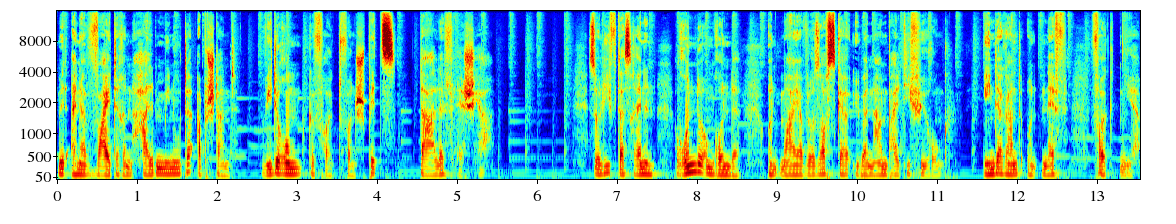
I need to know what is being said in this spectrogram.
mit einer weiteren halben Minute Abstand, wiederum gefolgt von Spitz, Dale Fleschia. So lief das Rennen Runde um Runde und Maja Wlosowska übernahm bald die Führung. Indergant und Neff folgten ihr.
